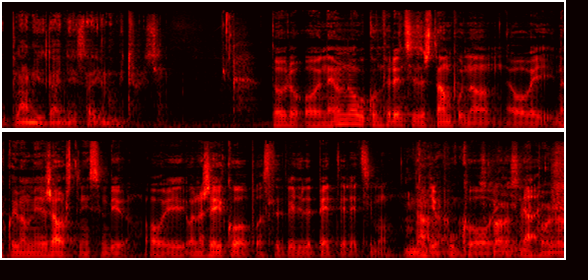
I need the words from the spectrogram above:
u planu izgradnje stadiona u Mitrovici. Dobro, o, nema mnogo konferencije za štampu na, ovaj, na kojima mi je žao što nisam bio. Ovaj, ona Željkova posle 2005. recimo, Da, kad je da, pukao. da, ovaj, skoro sam da. pogledao.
